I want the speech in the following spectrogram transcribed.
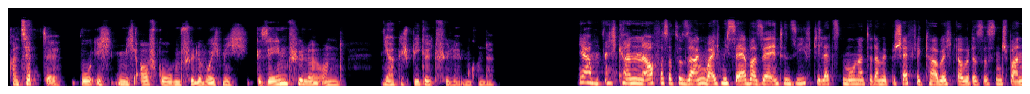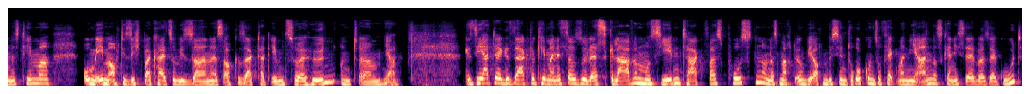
Konzepte, wo ich mich aufgehoben fühle, wo ich mich gesehen fühle und ja, gespiegelt fühle im Grunde. Ja, ich kann auch was dazu sagen, weil ich mich selber sehr intensiv die letzten Monate damit beschäftigt habe. Ich glaube, das ist ein spannendes Thema, um eben auch die Sichtbarkeit, so wie Susanne es auch gesagt hat, eben zu erhöhen. Und ähm, ja, sie hat ja gesagt, okay, man ist also der Sklave, muss jeden Tag was posten und das macht irgendwie auch ein bisschen Druck und so fängt man nie an. Das kenne ich selber sehr gut.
